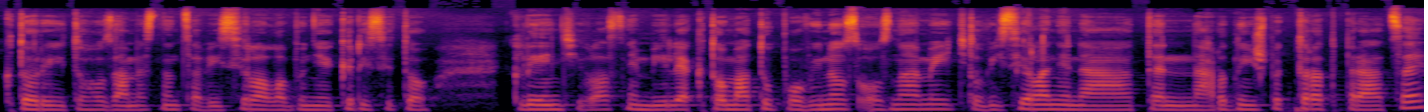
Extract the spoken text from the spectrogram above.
ktorý toho zamestnanca vysiela, lebo niekedy si to klienti vlastne milia, kto má tú povinnosť oznámiť to vysielanie na ten Národný inšpektorát práce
